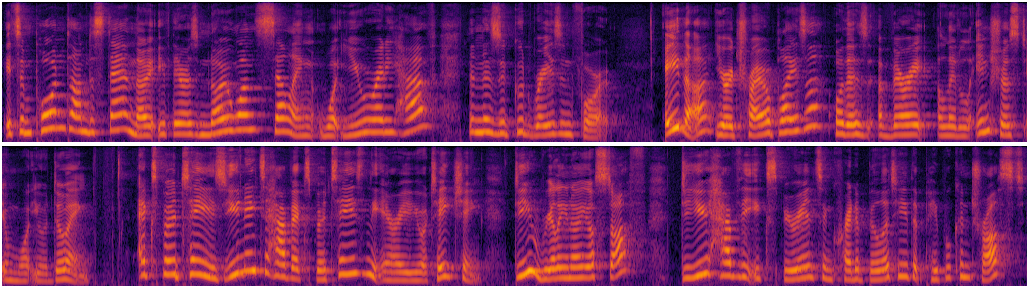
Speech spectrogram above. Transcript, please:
It's important to understand though, if there is no one selling what you already have, then there's a good reason for it. Either you're a trailblazer or there's a very little interest in what you're doing. Expertise. You need to have expertise in the area you're teaching. Do you really know your stuff? Do you have the experience and credibility that people can trust?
